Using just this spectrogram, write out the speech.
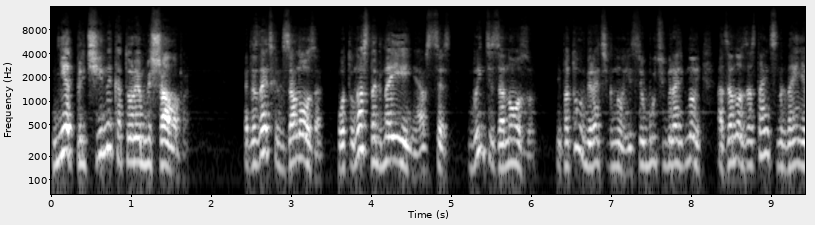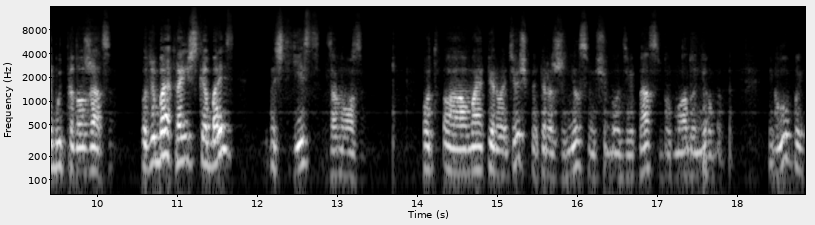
нет причины, которая мешала бы. Это, знаете, как заноза. Вот у нас нагноение, абсцесс. Выньте занозу и потом убирайте гной. Если вы будете убирать гной, а заноза останется, нагноение будет продолжаться. Вот любая хроническая болезнь, значит, есть заноза. Вот а, моя первая девочка, я первый раз женился, мне еще было 19, был молодой, неопытный и глупый.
